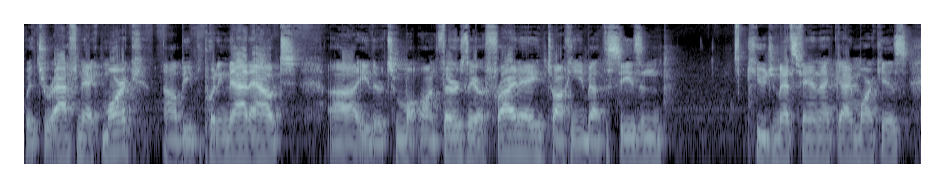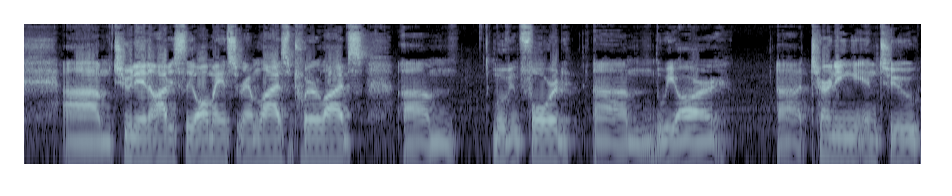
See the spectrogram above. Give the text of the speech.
with Giraffe Neck Mark. I'll be putting that out uh, either tomorrow on Thursday or Friday, talking about the season. Huge Mets fan that guy Mark is. Um, tune in, obviously, all my Instagram lives and Twitter lives. Um, moving forward, um, we are uh, turning into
